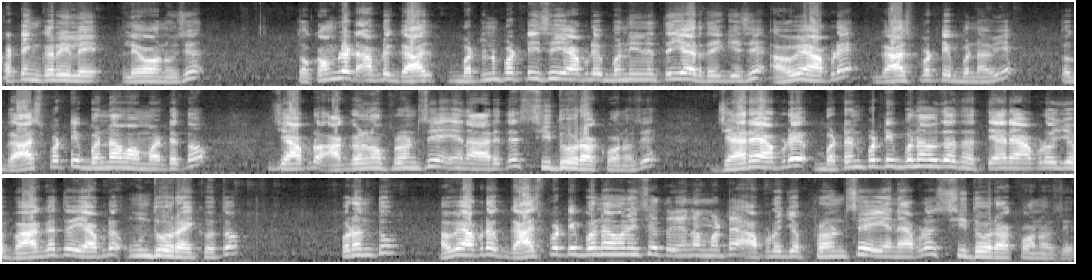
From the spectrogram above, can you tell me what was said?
કટિંગ કરી લે, લેવાનું છે. તો કમ્પ્લીટ આપણે ઘાસ બટન પટ્ટી છે એ આપણે બનીને તૈયાર થઈ ગઈ છે. હવે આપણે ઘાસ પટ્ટી બનાવીએ. તો ઘાસ પટ્ટી બનાવવા માટે તો જે આપણો આગળનો ફ્રન્ટ છે એને આ રીતે સીધો રાખવાનો છે. જ્યારે આપણે બટન પટ્ટી બનાવતા હતા, ત્યારે આપણો જે ભાગ હતો એ આપણે ઊંધો રાખ્યો હતો. પરંતુ હવે આપણે ગાજ પટ્ટી બનાવવાની છે, તો એના માટે આપણો જે ફ્રન્ટ છે એને આપણે સીધો રાખવાનો છે.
